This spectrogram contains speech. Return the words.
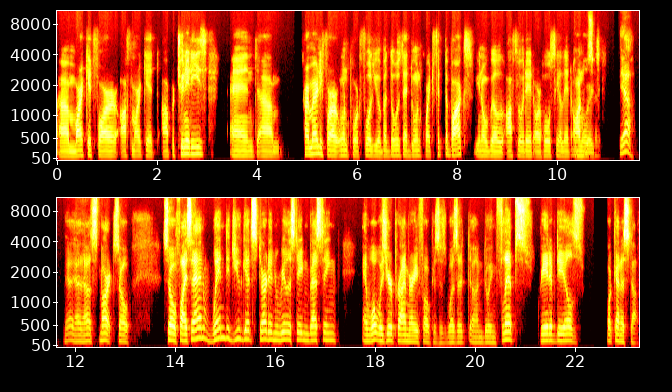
uh, market for off market opportunities and um, primarily for our own portfolio, but those that don't quite fit the box, you know, we'll offload it or wholesale it onwards. Wholesale. Yeah, yeah, yeah, that's smart. So, so Faizan, when did you get started in real estate investing, and what was your primary focuses? Was it on doing flips, creative deals, what kind of stuff?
